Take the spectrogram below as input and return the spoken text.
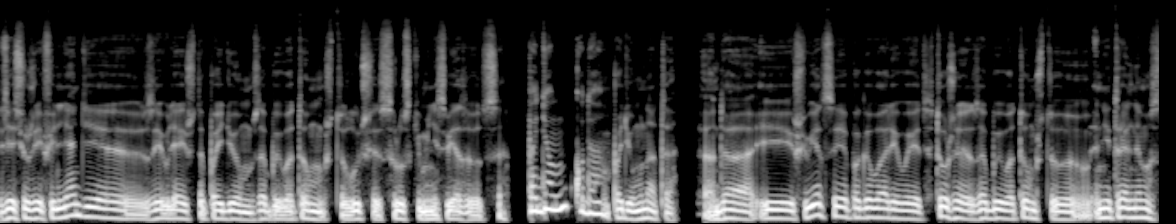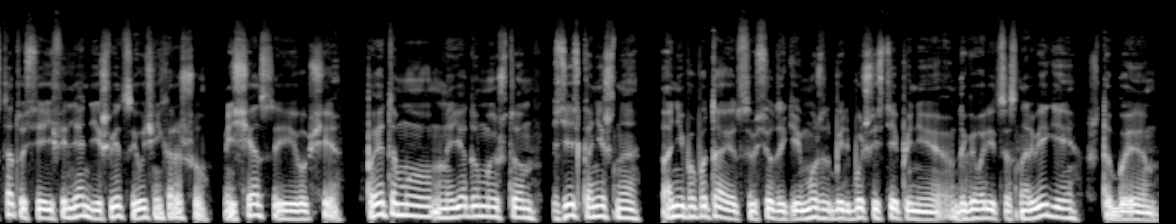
Здесь уже и Финляндия заявляет, что пойдем, забыв о том, что лучше с русскими не связываться. Пойдем куда? Пойдем в НАТО. Да, и Швеция поговаривает, тоже забыв о том, что в нейтральном статусе и Финляндии, и Швеции очень хорошо. И сейчас, и вообще. Поэтому я думаю, что здесь, конечно, они попытаются все-таки, может быть, в большей степени договориться с Норвегией, чтобы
